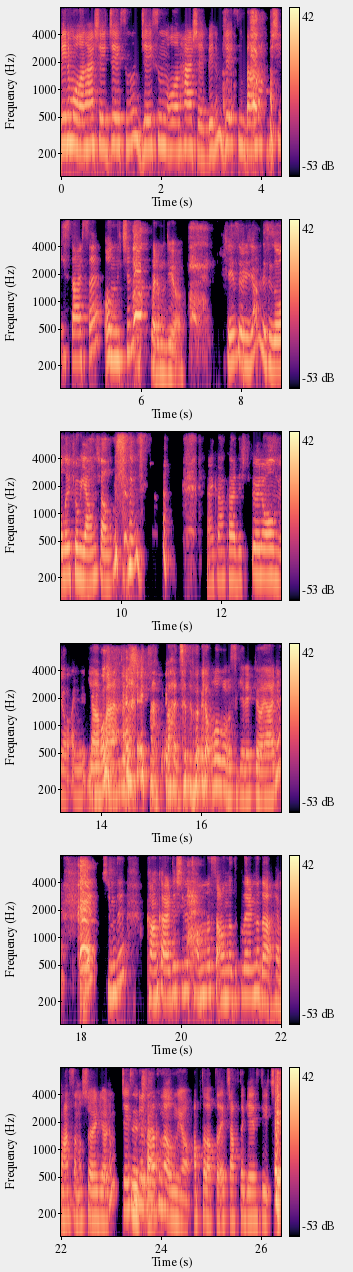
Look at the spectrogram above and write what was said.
benim olan her şey Jason'ın, Jason'ın olan her şey benim. Jason benden bir şey isterse onun için yaparım diyor şey söyleyeceğim de siz o olayı çok yanlış anlamışsınız. yani kan kardeşlik öyle olmuyor. Hani ya bence de, şey. bence de böyle olmaması gerekiyor yani. Ve şimdi kan kardeşini tam nasıl anladıklarını da hemen sana söylüyorum. Jason Lütfen. gözaltına alınıyor aptal aptal etrafta gezdiği için.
